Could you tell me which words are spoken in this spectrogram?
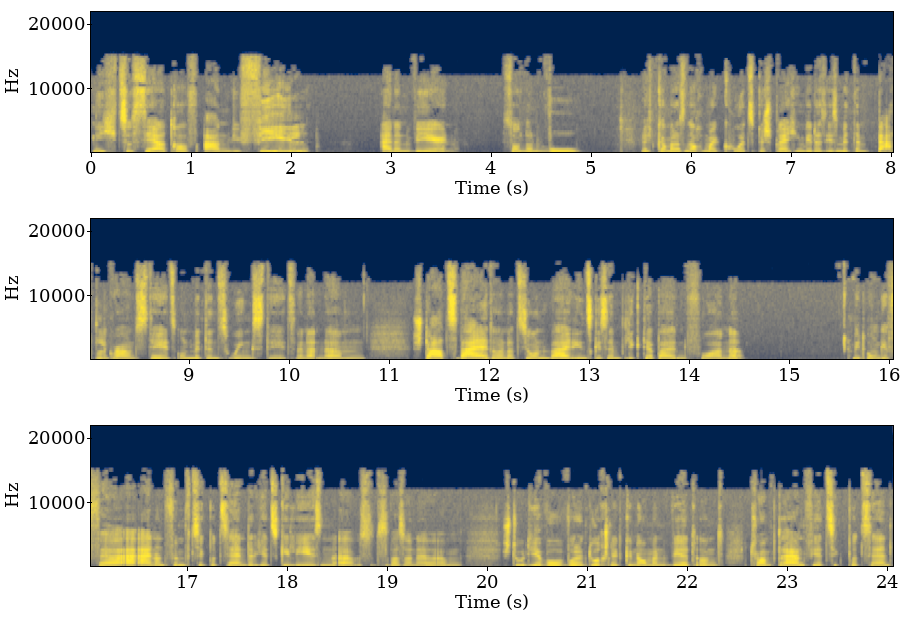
nicht so sehr darauf an, wie viel einen wählen, sondern wo. Vielleicht kann man das nochmal kurz besprechen, wie das ist mit den Battleground States und mit den Swing States. Wenn, ähm, staatsweit oder nationweit insgesamt liegt ja beiden vorne mit ungefähr 51 äh, Prozent, habe ich jetzt gelesen. Äh, das war so eine ähm, Studie, wo, wo ein Durchschnitt genommen wird und Trump 43 Prozent.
